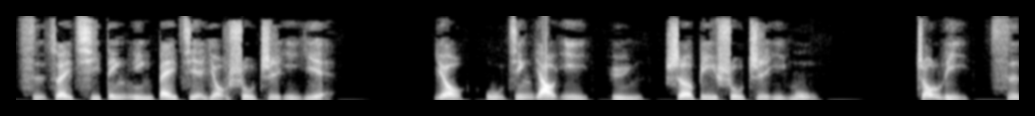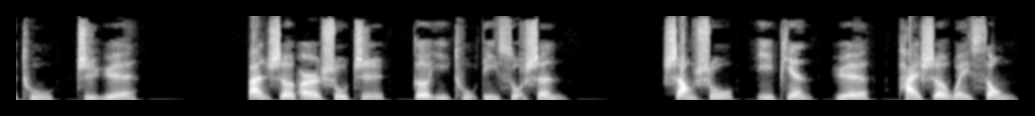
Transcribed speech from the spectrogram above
此最其丁宁被解有数之意也。又五经要义云：设必数之以木。周礼司徒直曰：班设而数之，各以土地所生。尚书一篇曰：太社为松。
